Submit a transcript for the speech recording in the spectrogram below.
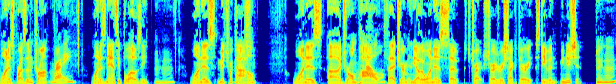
one is President Trump. Right. One is Nancy Pelosi. One is Mitch McConnell. One is uh, Jerome Powell, Powell. Fed chairman, and the other one is uh, Tre- Treasury Secretary Steven Mnuchin. Right?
